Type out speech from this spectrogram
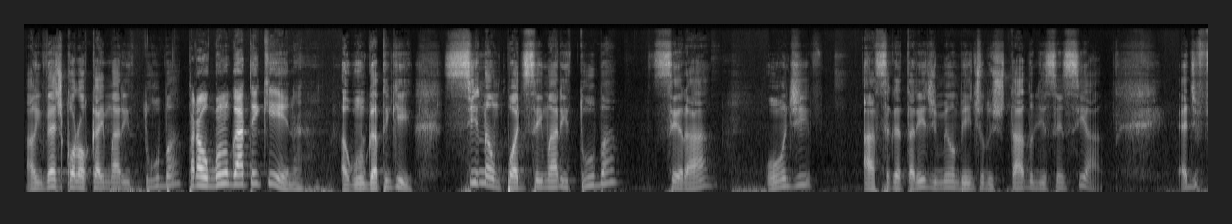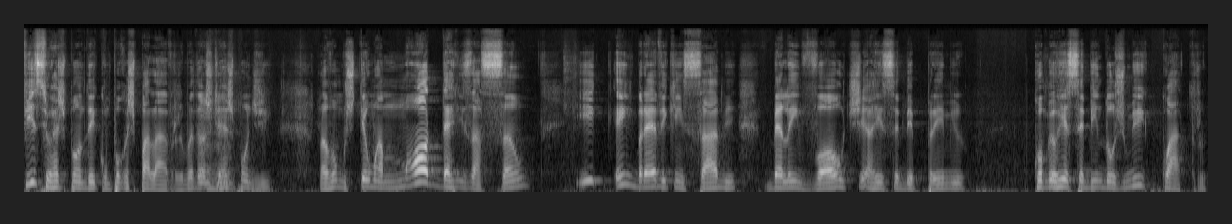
Ao invés de colocar em Marituba, Para algum lugar tem que ir, né? algum lugar tem que ir. Se não pode ser em Marituba, será onde a Secretaria de Meio Ambiente do Estado licenciar. É difícil responder com poucas palavras, mas eu acho que respondi. Nós vamos ter uma modernização e, em breve, quem sabe, Belém volte a receber prêmio como eu recebi em 2004.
